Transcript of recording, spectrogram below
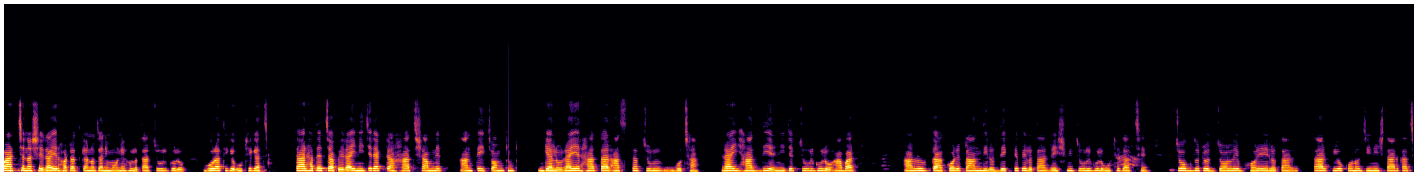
পারছে না সে। রায়ের হঠাৎ কেন জানি মনে হলো তার চুলগুলো গোড়া থেকে উঠে গেছে তার হাতের চাপে। রাই নিজের একটা হাত সামনে আনতেই চমকে গেল। রায়ের হাত তার আস্তা চুল গোছা। রাই হাত দিয়ে নিজের চুলগুলো আবার আলগা করে টান দিল। দেখতে পেল তার রেশমি চুলগুলো উঠে যাচ্ছে। চোখ দুটো জলে ভরে এলো তার। তার প্রিয় কোনো জিনিস তার কাছে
